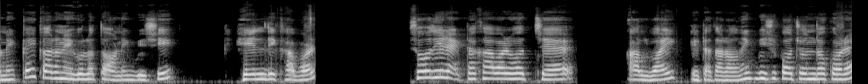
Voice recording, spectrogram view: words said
অনেকটাই, কারণ এগুলো তো অনেক বেশি হেলদি খাবার। সৌদির একটা খাবার হচ্ছে আলবাইক, এটা তারা অনেক বেশি পছন্দ করে।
